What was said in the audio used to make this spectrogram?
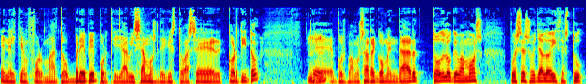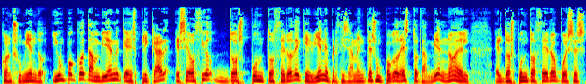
en el que en formato breve, porque ya avisamos de que esto va a ser cortito, eh, pues vamos a recomendar todo lo que vamos pues eso ya lo dices tú, consumiendo. Y un poco también que explicar ese ocio 2.0 de que viene, precisamente es un poco de esto también, ¿no? El, el 2.0 pues es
